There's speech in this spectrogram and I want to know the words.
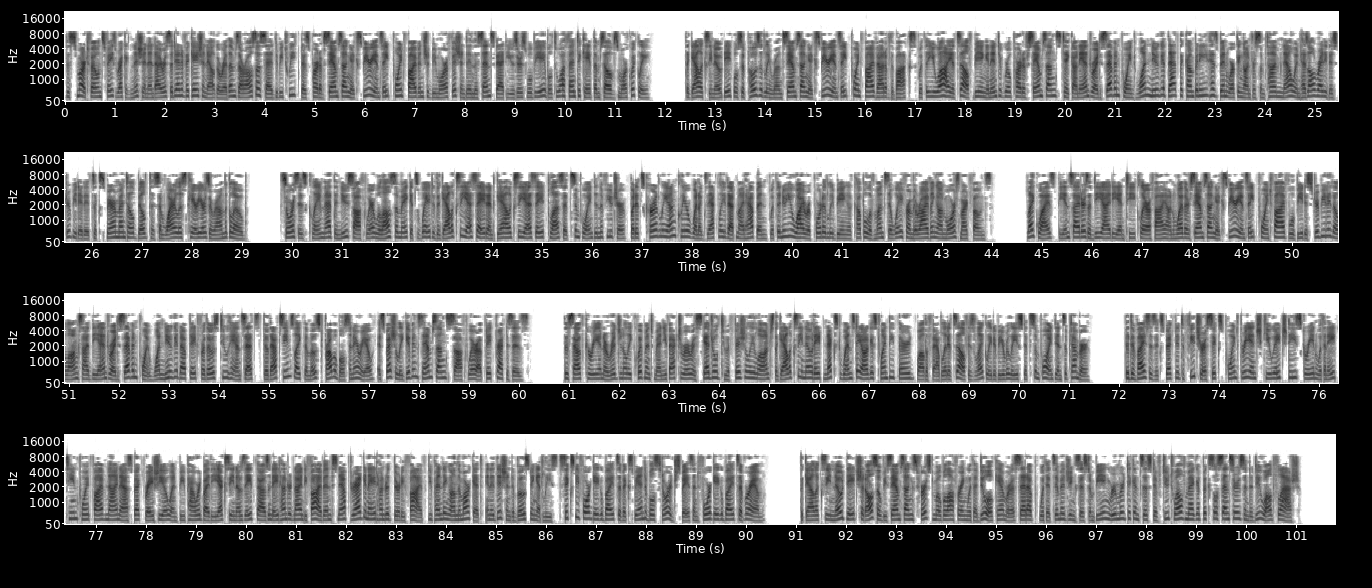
The smartphone's face recognition and iris identification algorithms are also said to be tweaked as part of Samsung Experience 8.5 and should be more efficient in the sense that users will be able to authenticate themselves more quickly. The Galaxy Note 8 will supposedly run Samsung Experience 8.5 out of the box, with the UI itself being an integral part of Samsung's take on Android 7.1 Nougat that the company has been working on for some time now and has already distributed its experimental build to some wireless carriers around the globe. Sources claim that the new software will also make its way to the Galaxy S8 and Galaxy S8 Plus at some point in the future, but it's currently unclear when exactly that might happen, with the new UI reportedly being a couple of months away from arriving on more smartphones. Likewise, the insiders at DIDNT clarify on whether Samsung Experience 8.5 will be distributed alongside the Android 7.1 Nougat update for those two handsets, though that seems like the most probable scenario, especially given Samsung's software update practices. The South Korean original equipment manufacturer is scheduled to officially launch the Galaxy Note 8 next Wednesday, August 23, while the phablet itself is likely to be released at some point in September. The device is expected to feature a 6.3-inch QHD screen with an 18.59 aspect ratio and be powered by the Exynos 8895 and Snapdragon 835, depending on the market, in addition to boasting at least 64 GB of expandable storage space and 4 GB of RAM. The Galaxy Note 8 should also be Samsung's first mobile offering with a dual-camera setup, with its imaging system being rumored to consist of two 12-megapixel sensors and a dual flash.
